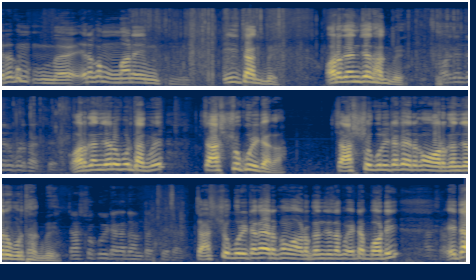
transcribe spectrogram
এরকম এরকম মানে ই থাকবে অর্গানজা থাকবে। অর্গানজার উপরে উপর থাকবে চারশো কুড়ি টাকা। চারশো কুড়ি টাকা এরকম অর্গানজার উপর থাকবে। চারশো কুড়ি টাকা দাম থাকছে চারশো কুড়ি টাকা এরকম অর্গানজা থাকবে এটা বডি এটা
